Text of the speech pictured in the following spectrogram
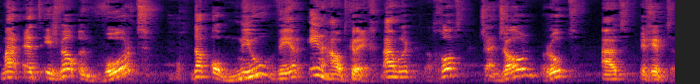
Maar het is wel een woord dat opnieuw weer inhoud kreeg. Namelijk dat God zijn zoon roept uit Egypte.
